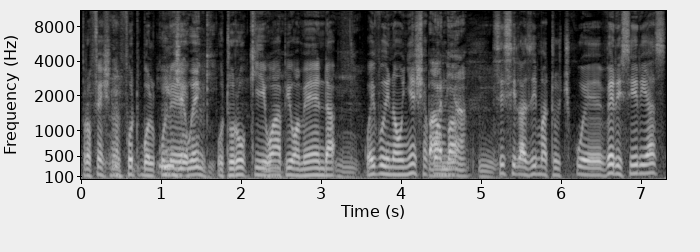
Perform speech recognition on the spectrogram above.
professional football kule wengi. uturuki wapi wameenda. Kwa hivyo inaonyesha kwamba mm. sisi lazima tuchukue very serious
